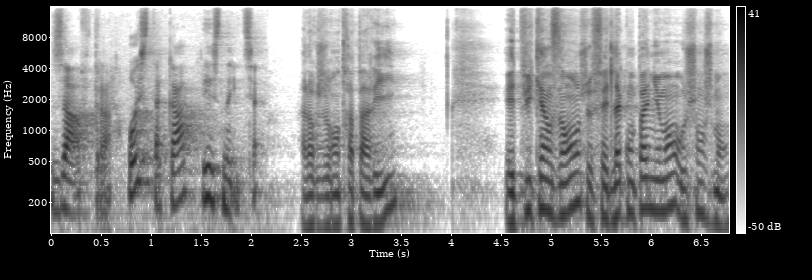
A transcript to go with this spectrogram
завтра. Ось така різниця. Alors je rentre à Paris et depuis 15 ans, je fais de l'accompagnement au changement.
